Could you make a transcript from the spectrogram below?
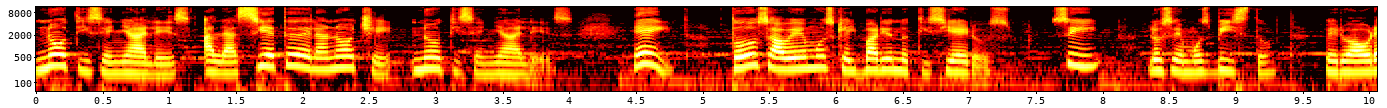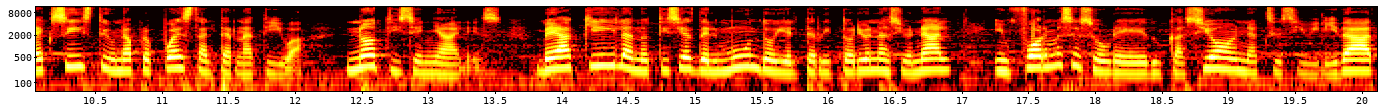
Notiseñales, a las 7 de la noche, Notiseñales. ¡Hey! Todos sabemos que hay varios noticieros. Sí, los hemos visto, pero ahora existe una propuesta alternativa, Notiseñales. Ve aquí las noticias del mundo y el territorio nacional, infórmese sobre educación, accesibilidad,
